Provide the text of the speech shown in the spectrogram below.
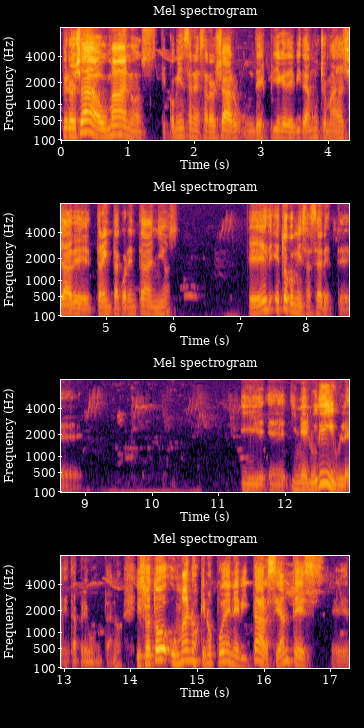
Pero ya humanos que comienzan a desarrollar un despliegue de vida mucho más allá de 30, 40 años, eh, esto comienza a ser este, eh, ineludible esta pregunta, ¿no? Y sobre todo humanos que no pueden evitarse. Antes, eh.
